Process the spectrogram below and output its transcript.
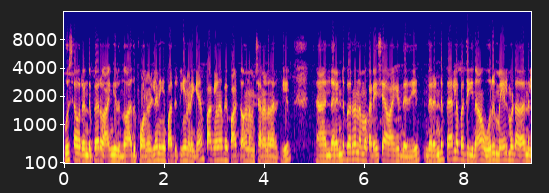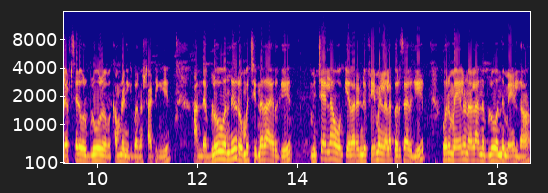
புதுசாக ஒரு ரெண்டு பேர் வாங்கியிருந்தோம். அது போன வீடியோ நீங்கள் பார்த்துருப்பீங்கன்னு நினைக்கிறேன். பார்க்கலாம் போய் பாட்டுவாங்க நம்ம சேனலில் தான் இருக்குது இந்த ரெண்டு பேர் தான் நம்ம கடைசியாக வாங்கியிருந்தது. இந்த ரெண்டு பேரில் பார்த்தீங்கன்னா ஒரு மேல் மட்டும் அதாவது இந்த லெஃப்ட் சைடு ஒரு ப்ளூ கம்பெனிக்கு பாருங்கள் ஸ்டார்டிங்கு அந்த ப்ளூ வந்து ரொம்ப சின்னதாக இருக்குது மிச்சம் எல்லாம் ஓகே தான். ரெண்டு ஃபீமேல் நல்லா பெருசாக இருக்குது ஒரு மேலும் நல்லா அந்த ப்ளூ வந்து மேல் தான்.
